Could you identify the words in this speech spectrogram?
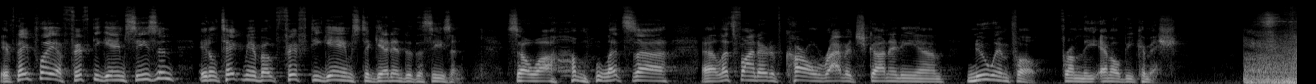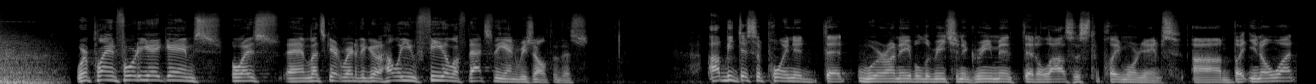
if they play a 50 game season, it'll take me about 50 games to get into the season. So um, let's, uh, uh, let's find out if Karl Ravech got any um, new info from the MLB Commission. We're playing 48 games, boys, and let's get ready to go. How will you feel if that's the end result of this? I'll be disappointed that we're unable to reach an agreement that allows us to play more games. Um, but you know what?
